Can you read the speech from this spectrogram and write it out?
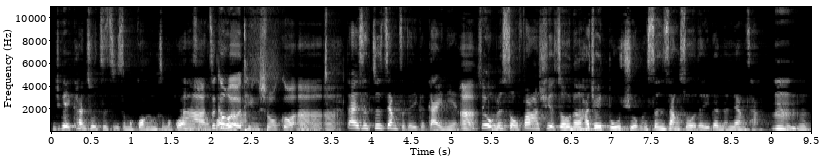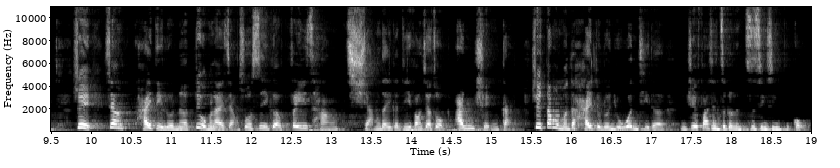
你就可以看出自己什么光什么光啊，这个我有听说过，嗯嗯嗯，大概是就是这样子的一个概念，嗯，所以我们手放下去了之后呢，它就会读取我们身上所有的一个能量场，嗯嗯，所以像海底轮呢，对我们来讲说是一个非常强的一个地方，叫做安全感。所以当我们的海底轮有问题的，你就会发现这个人自信心不够，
